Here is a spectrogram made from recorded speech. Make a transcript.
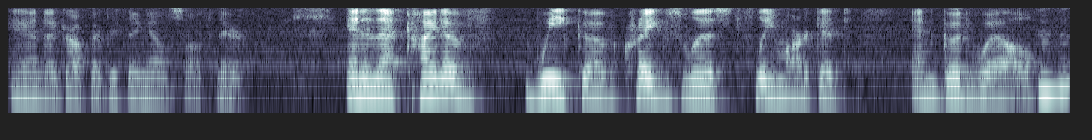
and I drop everything else off there. And in that kind of week of Craigslist, flea market, and Goodwill, Mhm.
